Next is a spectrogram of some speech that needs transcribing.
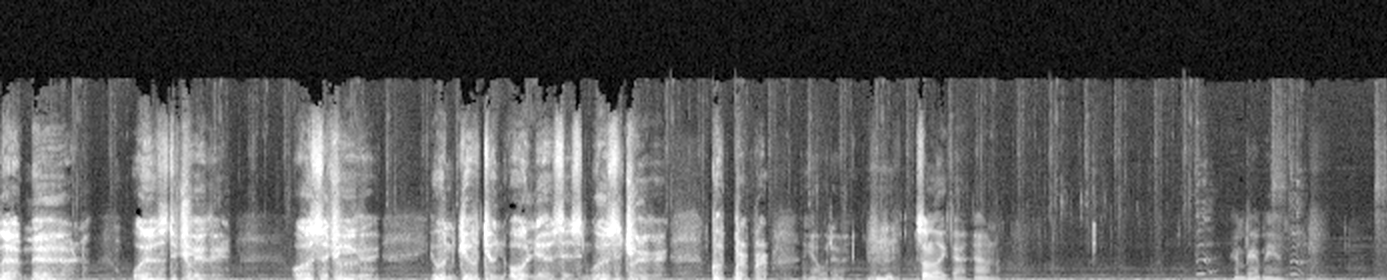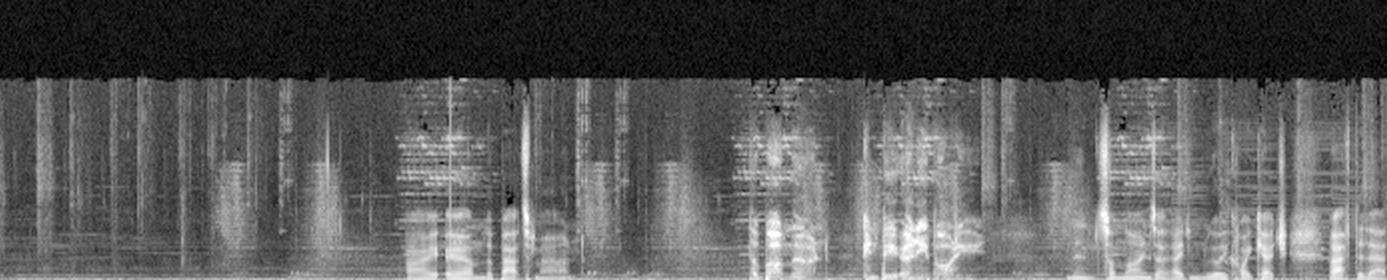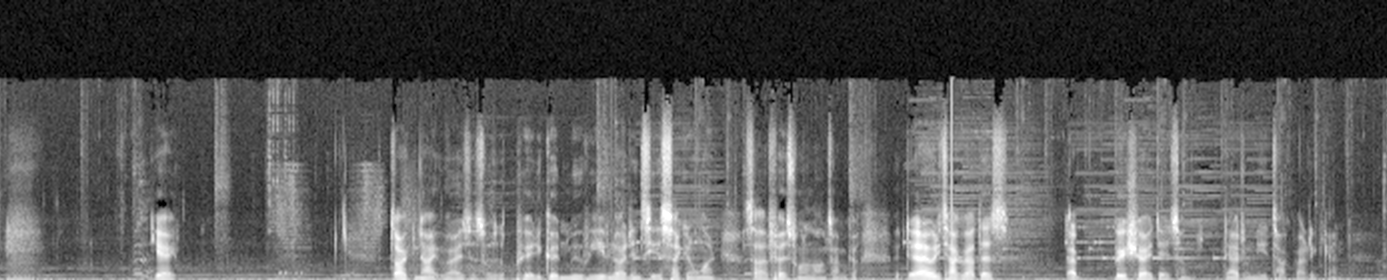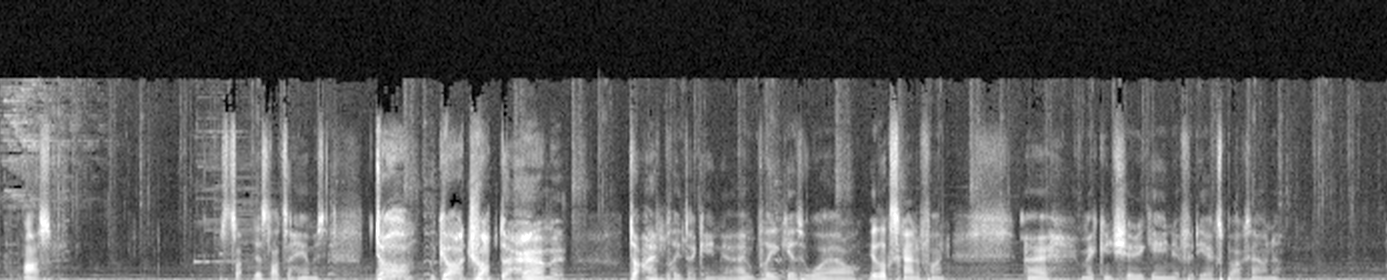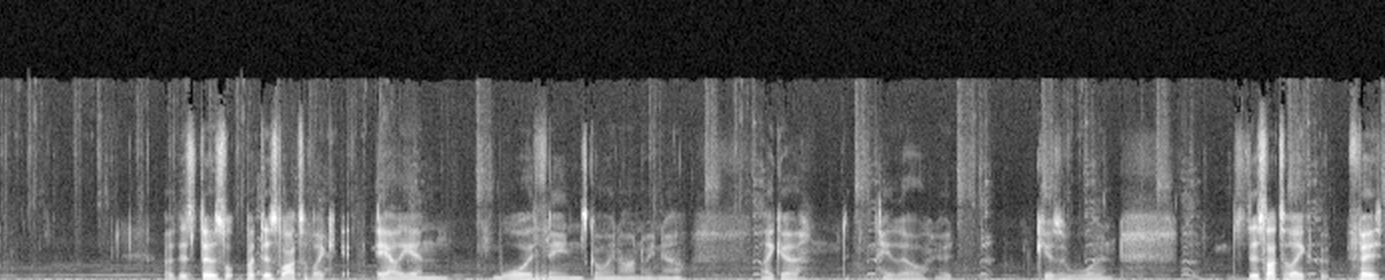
Batman. Where's the trigger? Where's the trigger? You wouldn't give it to an ordinary citizen. Where's the trigger? Yeah, whatever. Something like that. I don't know. I'm Batman. I am the Batman. The Batman can be anybody. And then some lines I, I didn't really quite catch after that. Yay. Dark Knight Rises was a pretty good movie, even though I didn't see the second one. I saw the first one a long time ago. But did I already talk about this? I'm pretty sure I did, so I don't need to talk about it again. Awesome. There's, lots of hammers. Dom, we gotta drop the hammer. I haven't played that game yet. I haven't played Gears of War at all. It looks kind of fun. Uh, making sure to gain it for the Xbox. I don't know. But there's, there's, but there's lots of like alien war things going on right now, like uh, Halo, uh, Gears of War, and there's lots of like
